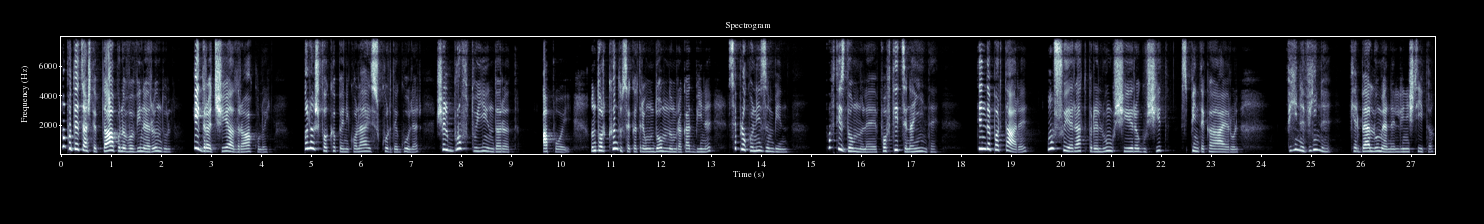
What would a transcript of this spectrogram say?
Nu puteți aștepta până vă vine rândul. Ei drăcia dracului. Îl își făcă pe Nicolae scur de guler și îl bruftui îndărât. Apoi, întorcându-se către un domn îmbrăcat bine, se ploconi zâmbind. Poftiți, domnule, poftiți înainte. Din depărtare, un șuierat prelung și răgușit spintecă aerul – Vine, vine!" fierbea lumea neliniștită,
